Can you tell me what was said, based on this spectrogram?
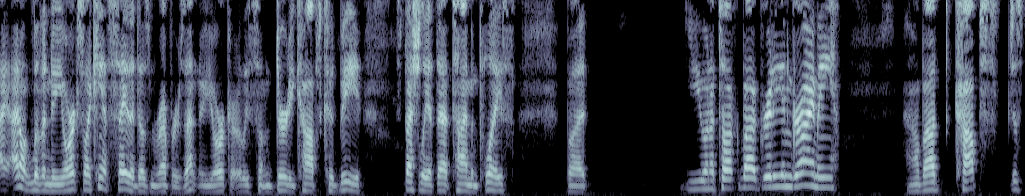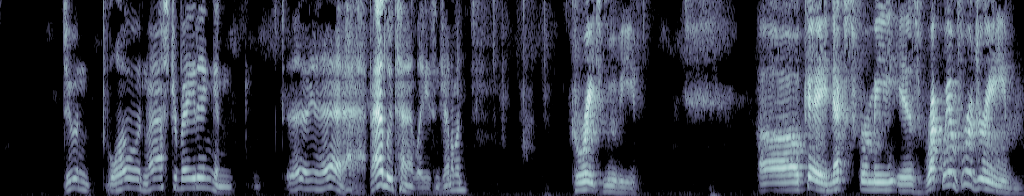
I, I don't live in New York, so I can't say that doesn't represent New York, or at least some dirty cops could be, especially at that time and place. But you want to talk about gritty and grimy? How about cops just doing blow and masturbating and uh, yeah, Bad Lieutenant, ladies and gentlemen. great movie. Uh, okay, next for me is Requiem for a Dream,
